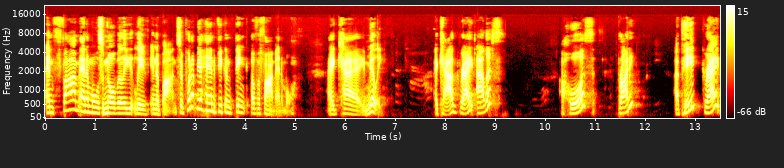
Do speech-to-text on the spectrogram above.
and farm animals normally live in a barn. So put up your hand if you can think of a farm animal. Okay, Millie. A cow, great. Alice? A horse? Bridie? A pig, great.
